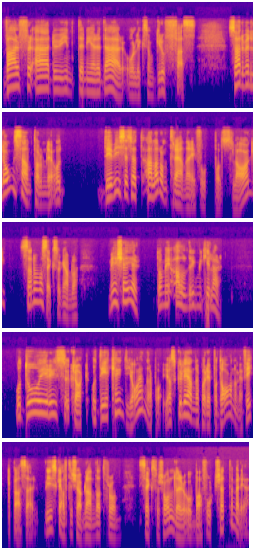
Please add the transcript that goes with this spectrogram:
Varför är du inte nere där och liksom gruffas? Så hade vi en lång samtal om det och det visade sig att alla de tränar i fotbollslag sedan de var sex år gamla med tjejer. De är aldrig med killar. Och då är det ju såklart, och det kan ju inte jag ändra på. Jag skulle ändra på det på dagen om jag fick. Bara så här, vi ska alltid köra blandat från sex års ålder och bara fortsätta med det.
